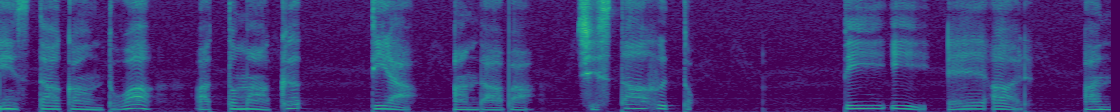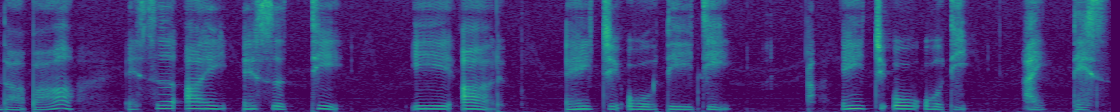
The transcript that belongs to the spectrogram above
インスタアカウントはアットマークディアアンダーバーシスターフット。DEAR アンダーバー SISTER HODD あ HOOD はいです。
